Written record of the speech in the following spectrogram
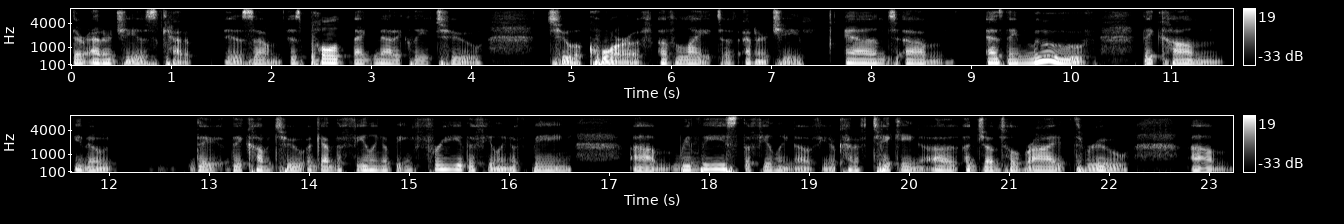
their energy is cat is, um, is pulled magnetically to to a core of, of light, of energy. And um, as they move, they come, you know, they they come to again the feeling of being free, the feeling of being um, released, the feeling of you know kind of taking a, a gentle ride through, um,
